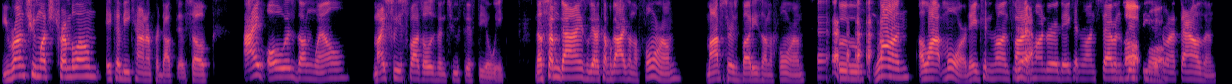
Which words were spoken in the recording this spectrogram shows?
you run too much Trenbolone, it can be counterproductive. So I've always done well my sweet spot's always been 250 a week. Now, some guys, we got a couple guys on the forum, mobsters buddies on the forum, who run a lot more. They can run 500, yeah. they can run 750, they can run a thousand.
